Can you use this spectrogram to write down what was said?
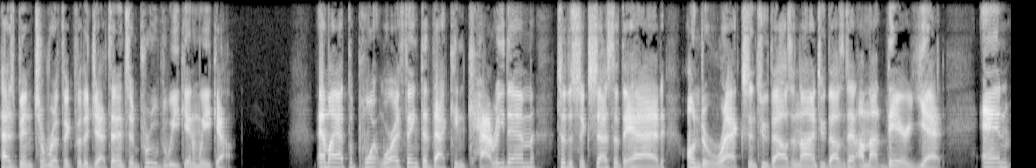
has been terrific for the Jets, and it's improved week in, week out. Am I at the point where I think that that can carry them to the success that they had under Rex in 2009, 2010? I'm not there yet. And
